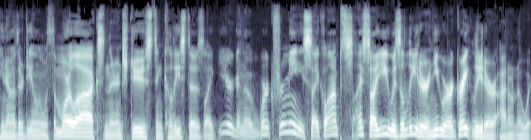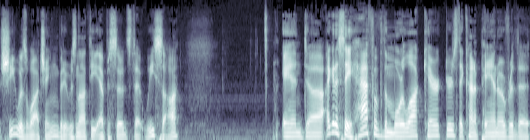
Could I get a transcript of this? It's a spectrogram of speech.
you know they're dealing with the Morlocks, and they're introduced. And Callisto's like, "You're gonna work for me, Cyclops. I saw you as a leader, and you were a great leader." I don't know what she was watching, but it was not the episodes that we saw. And uh, I gotta say, half of the Morlock characters they kind of pan over the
